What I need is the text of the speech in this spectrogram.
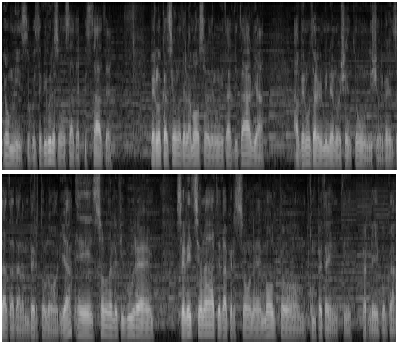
è un misto. Queste figure sono state acquistate per l'occasione della mostra dell'Unità d'Italia avvenuta nel 1911, organizzata da Lamberto Loria e sono delle figure selezionate da persone molto competenti per l'epoca.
